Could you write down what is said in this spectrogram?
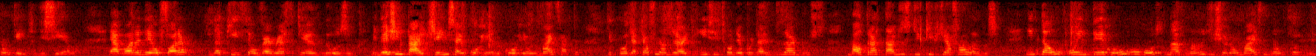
tão quente, disse ela. E agora deu fora daqui, seu verme asqueroso. Me deixe em paz. James saiu correndo, correu o mais rápido que pôde até o final do jardim e se escondeu por trás dos arbustos maltratados de que já falamos. Então o enterrou o rosto nas mãos e chorou mais não poder.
